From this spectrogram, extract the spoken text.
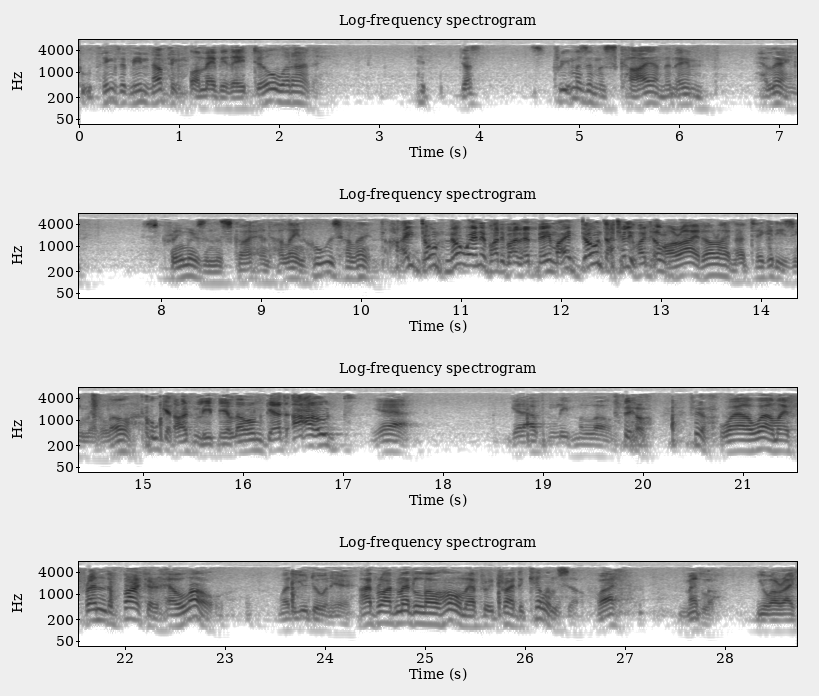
Two things that mean nothing. Or maybe they do. What are they? It just streamers in the sky and the name Helene. Streamers in the sky and Helene. Who is Helene? I don't know anybody by that name. I don't. I tell you, I don't. All right, all right. Now take it easy, Mentalo. Oh, get out and leave me alone. Get out. Yeah. Get out and leave him alone. Phil. Phil. Well, well, my friend the Barker, hello. What are you doing here? I brought Mentalo home after he tried to kill himself. What? Mentalo. You all right?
